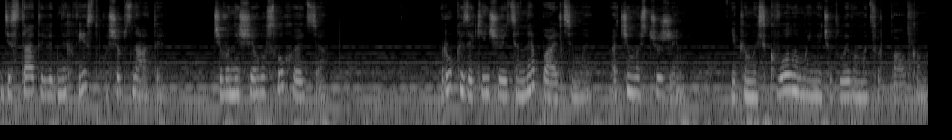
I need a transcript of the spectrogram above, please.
дістати від них вістку, щоб знати, чи вони ще його слухаються. Руки закінчуються не пальцями, а чимось чужим, якимись кволими й нечутливими цурпалками.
